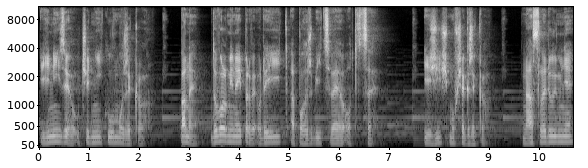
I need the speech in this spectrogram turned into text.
Jiný z jeho učedníků mu řekl, pane, dovol mi nejprve odejít a pohřbít svého otce. Ježíš mu však řekl, následuj mě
